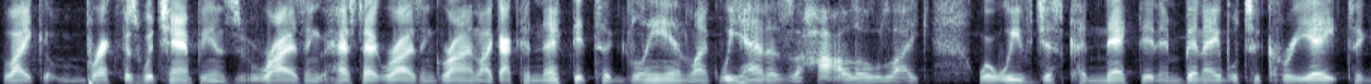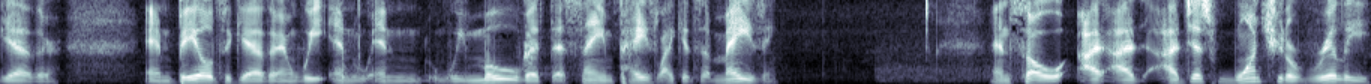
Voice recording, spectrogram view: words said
like Breakfast with Champions, Rising hashtag Rising Grind. Like I connected to Glenn. Like we had a Tsaheylu, like where we've just connected and been able to create together and build together, and we and and we move at the same pace. Like it's amazing. And so I, I, I just want you to really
